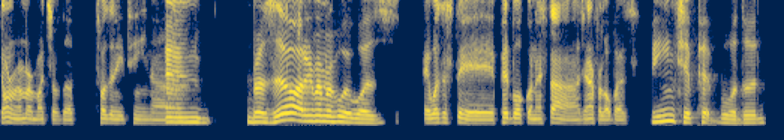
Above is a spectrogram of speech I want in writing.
don't remember much of the 2018. Uh, and Brazil, I don't remember who it was. it was este Pitbull con esta Jennifer Lopez. Pinche Pitbull, dude.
